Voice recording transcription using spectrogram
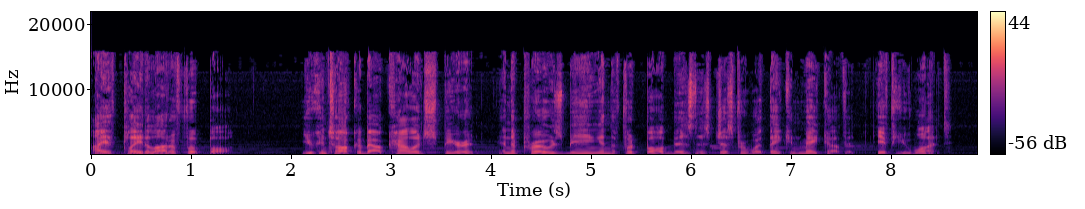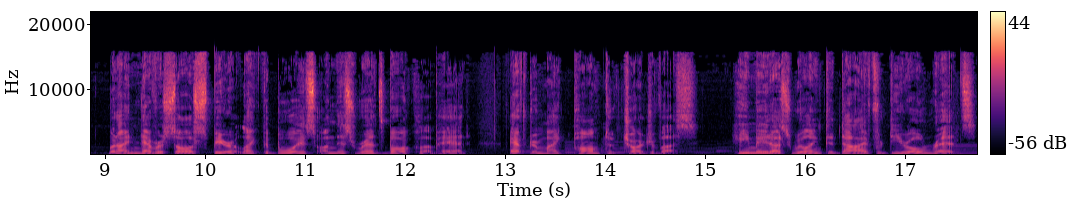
I have played a lot of football. You can talk about college spirit and the pros being in the football business just for what they can make of it, if you want. But I never saw a spirit like the boys on this Reds ball club had after Mike Palm took charge of us. He made us willing to die for dear old Reds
